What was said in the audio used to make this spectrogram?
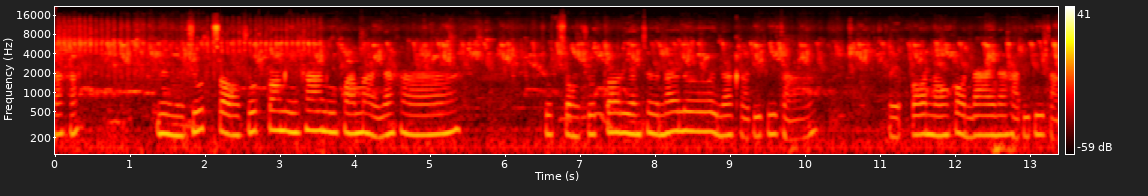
นะคะหนึ่งชุดสองชุดก็มีค่ามีความหมายนะคะ ชุดสองชุดก็เรียนเชิญได้เลยนะคะพี่พี่จ๋าไปป้อนน้องก่อนได้นะคะพี่พี่จ๋า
